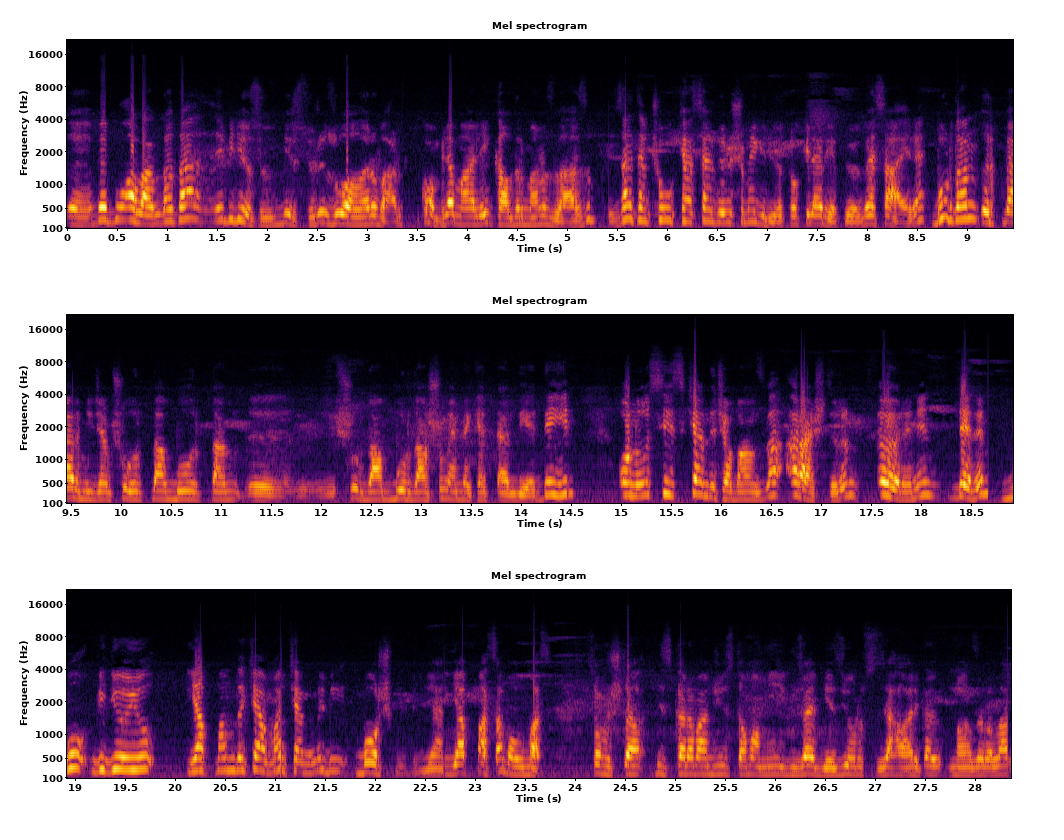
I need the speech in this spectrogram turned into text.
E, ve bu alanda da e, biliyorsunuz bir sürü zulaları var. Komple mahalleyi kaldırmanız lazım. Zaten çoğu kentsel dönüşüme giriyor. Tokiler yapıyor vesaire. Buradan ırk vermeyeceğim. Şu ırktan, bu ırktan, e, şuradan, buradan, şu memleketten diye değil. Onu siz kendi çabanızla araştırın, öğrenin derim. Bu videoyu yapmamdaki ama kendime bir borç bildim. Yani yapmazsam olmaz. Sonuçta biz karavancıyız tamam iyi güzel geziyoruz size harika manzaralar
